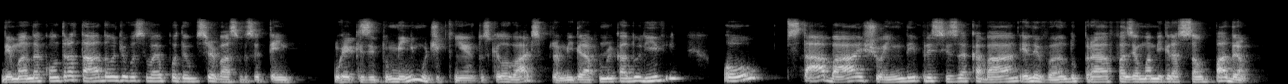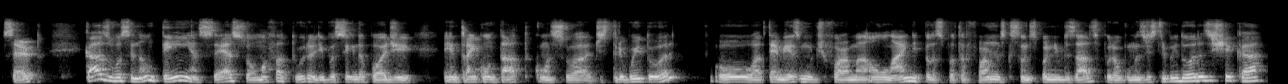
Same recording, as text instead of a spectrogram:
demanda contratada, onde você vai poder observar se você tem o requisito mínimo de 500 kW para migrar para o mercado livre ou está abaixo ainda e precisa acabar elevando para fazer uma migração padrão, certo? Caso você não tenha acesso a uma fatura ali, você ainda pode entrar em contato com a sua distribuidora ou até mesmo de forma online pelas plataformas que são disponibilizadas por algumas distribuidoras e checar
